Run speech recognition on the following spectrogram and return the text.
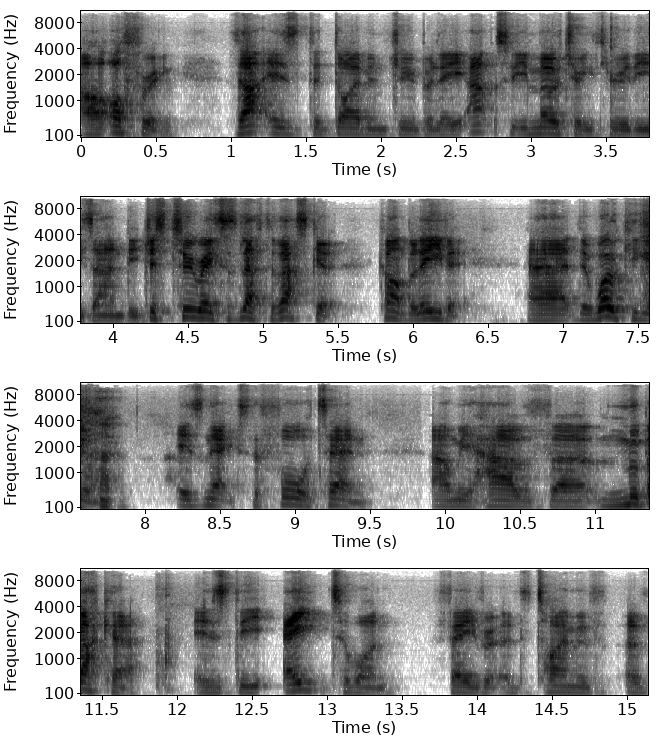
are offering. That is the Diamond Jubilee, absolutely motoring through these, Andy. Just two races left of Ascot. Can't believe it. Uh, the Wokingham is next, the 410 and we have uh, Mubaka is the eight to one favorite at the time of, of,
